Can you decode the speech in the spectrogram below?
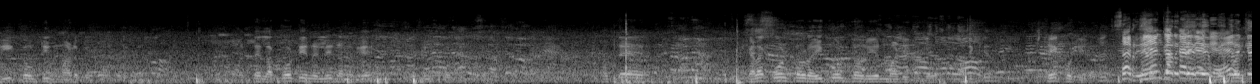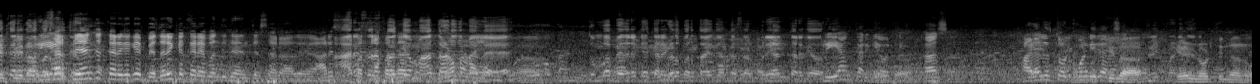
ರೀಕೌಂಟಿಂಗ್ ಮಾಡಬೇಕು ಮತ್ತೆ ಲಕೋಟಿನಲ್ಲಿ ನಮಗೆ ಮತ್ತೆ ಕೆಳ ಕೋರ್ಟ್ನವ್ರು ಹೈಕೋರ್ಟ್ನವ್ರು ಏನು ಮಾಡಿದ್ರು? ಅದಕ್ಕೆ ಸ್ಟೇ ಕೊಟ್ಟಿದ್ದಾರೆ. ಸರ್ ಪ್ರಿಯಾಂಕಾ ಖರ್ಗೆಗೆ ಸರ್ ಪ್ರಿಯಾಂಕಾ ಖರ್ಗೆಗೆ ಬೆದರಿಕೆ ಕರೆ ಬಂದಿದೆ ಅಂತೆ ಸರ್. ಅದು ಆರ್ ಎಸ್ ಎಸ್ ಪತ್ರ ಬಗ್ಗೆ ಮಾತಾಡಿದ ಮೇಲೆ ತುಂಬಾ ಬೆದರಿಕೆ ಕರೆಗಳು ಬರ್ತಾ ಇದೆ ಅಂತ ಸರ್ ಪ್ರಿಯಾಂಕ್ ಖರ್ಗೆ ಅವರು. ಪ್ರಿಯಾಂಕ್ ಖರ್ಗೆ ಹಾಂ ಸರ್. ಅಳಲು ತೋಡ್ಕೊಂಡಿದ್ದಾರೆ. ಇಲ್ಲ ಕೇಳಿ ನೋಡ್ತೀನಿ ನಾನು.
